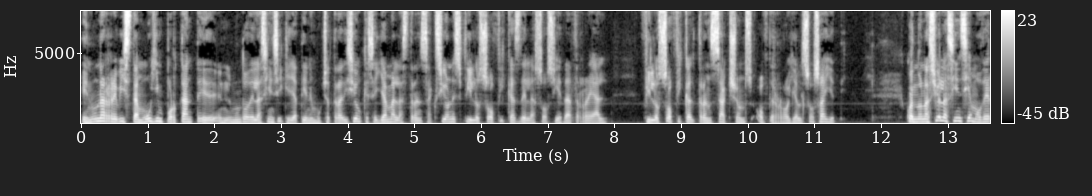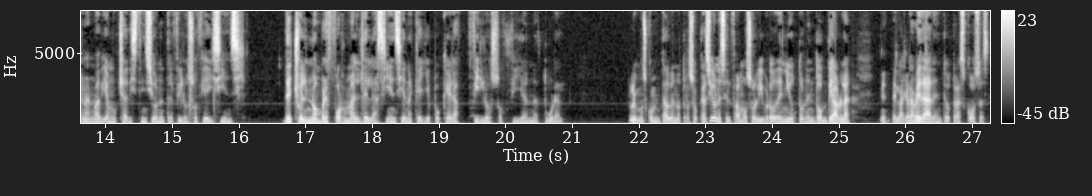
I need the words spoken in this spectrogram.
en una revista muy importante en el mundo de la ciencia y que ya tiene mucha tradición, que se llama Las Transacciones Filosóficas de la Sociedad Real, Philosophical Transactions of the Royal Society. Cuando nació la ciencia moderna no había mucha distinción entre filosofía y ciencia. De hecho, el nombre formal de la ciencia en aquella época era filosofía natural. Lo hemos comentado en otras ocasiones. El famoso libro de Newton, en donde habla de la gravedad, entre otras cosas,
